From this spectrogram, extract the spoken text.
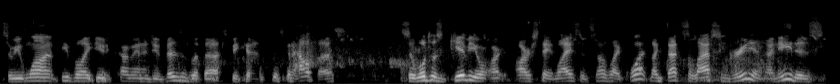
So we want people like you to come in and do business with us because it's going to help us. So we'll just give you our, our state license. And I was like, what? Like that's the last ingredient I need is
